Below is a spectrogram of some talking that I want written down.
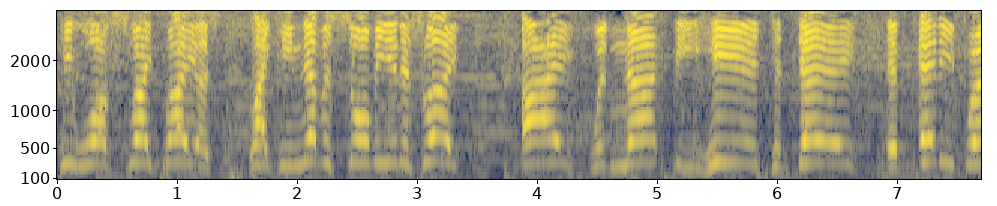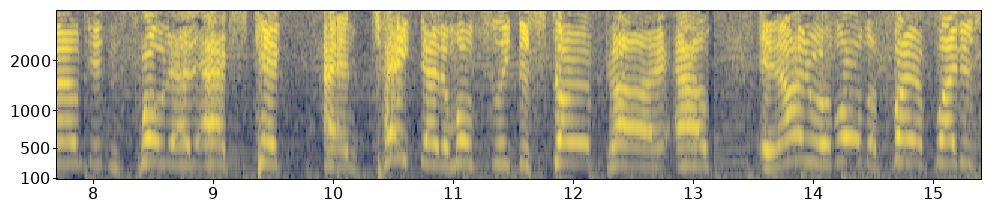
He walks right by us like he never saw me in his life. I would not be here today if Eddie Brown didn't throw that axe kick and take that emotionally disturbed guy out. In honor of all the firefighters,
